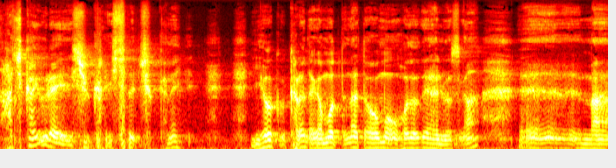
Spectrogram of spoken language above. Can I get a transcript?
8回ぐらい集会したでしょうかね。よく体が持ったなと思うほどでありますが、えー、まあ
